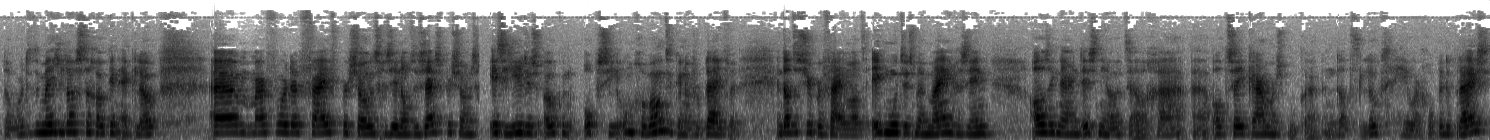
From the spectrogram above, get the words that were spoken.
dan wordt het een beetje lastig ook in Eklo. Um, maar voor de vijf persoonsgezin of de zes persoons is hier dus ook een optie om gewoon te kunnen verblijven. En dat is super fijn, want ik moet dus met mijn gezin als ik naar een Disney hotel ga, uh, al twee kamers boeken. En dat loopt heel erg op in de prijs.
